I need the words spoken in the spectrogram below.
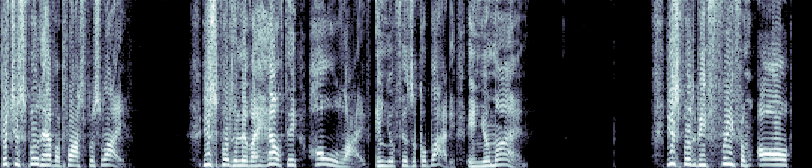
but you're supposed to have a prosperous life. You're supposed to live a healthy, whole life in your physical body, in your mind. You're supposed to be free from all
